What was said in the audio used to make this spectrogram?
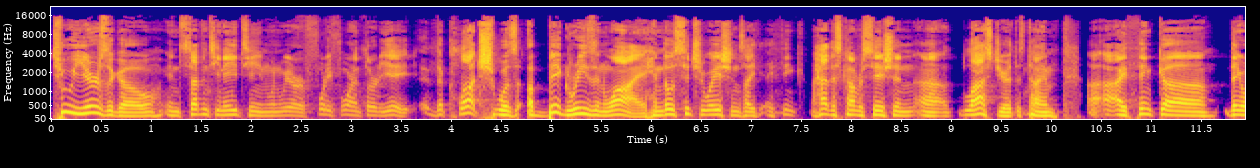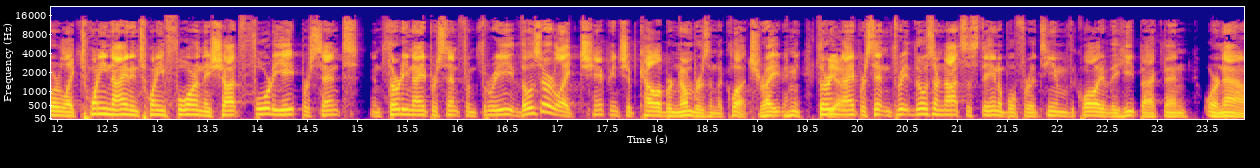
two years ago in seventeen eighteen when we were forty four and thirty eight, the clutch was a big reason why. In those situations, I, I think I had this conversation uh, last year at this time. I, I think uh, they were like twenty nine and twenty four, and they shot forty eight percent and thirty nine percent from three. Those are like championship caliber numbers in the clutch, right? I mean, thirty nine percent and three. Those are not sustainable for a team of the quality of the Heat back then or now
